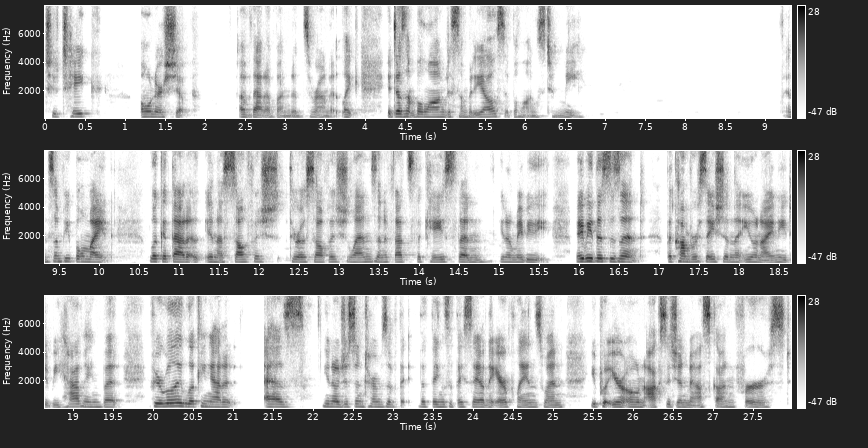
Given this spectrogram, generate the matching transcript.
to take ownership of that abundance around it. Like it doesn't belong to somebody else, it belongs to me. And some people might look at that uh, in a selfish through a selfish lens and if that's the case then you know maybe maybe this isn't the conversation that you and I need to be having but if you're really looking at it as you know just in terms of the, the things that they say on the airplanes when you put your own oxygen mask on first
